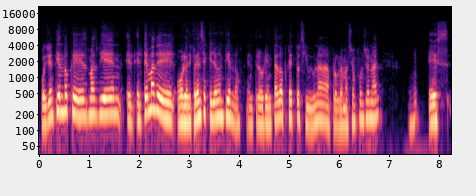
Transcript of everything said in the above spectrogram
Pues yo entiendo que es más bien el, el tema de, o la diferencia que yo entiendo entre orientado a objetos y una programación funcional es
